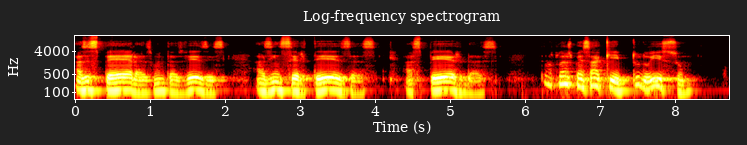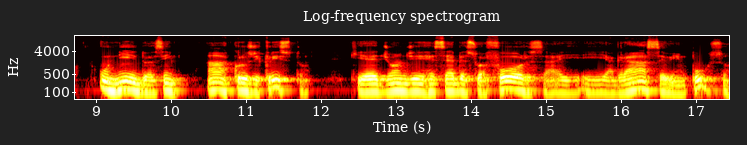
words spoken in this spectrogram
as esperas, muitas vezes, as incertezas, as perdas. Então, nós podemos pensar que tudo isso, unido assim à cruz de Cristo, que é de onde recebe a sua força e, e a graça e o impulso,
